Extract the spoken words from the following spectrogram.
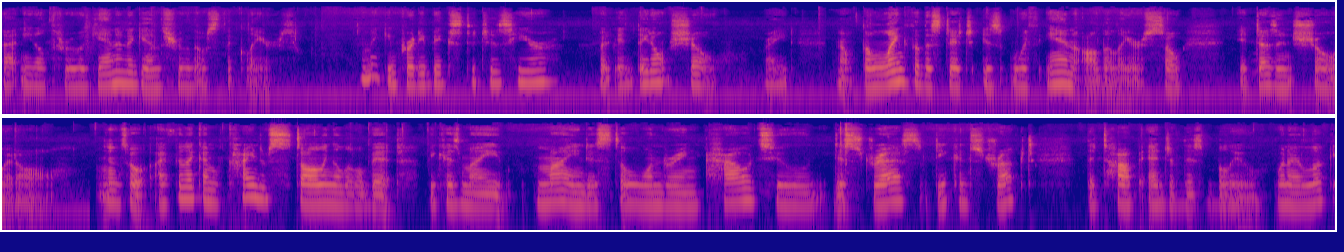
that needle through again and again through those thick layers. I'm making pretty big stitches here but it, they don't show, right? No, the length of the stitch is within all the layers, so it doesn't show at all. And so I feel like I'm kind of stalling a little bit because my mind is still wondering how to distress, deconstruct the top edge of this blue. When I look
